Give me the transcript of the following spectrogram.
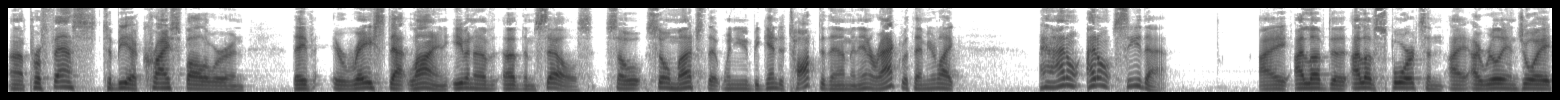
uh, profess to be a Christ follower and they've erased that line even of, of themselves so so much that when you begin to talk to them and interact with them you're like man i don't i don't see that I, I love to I love sports and I, I really enjoy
